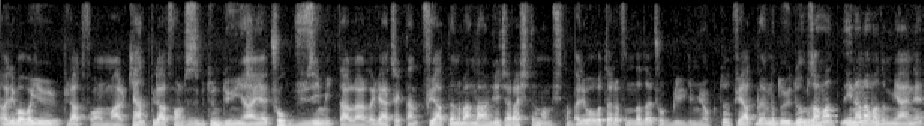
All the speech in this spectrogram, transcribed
Alibaba gibi bir platform varken platform sizi bütün dünyaya çok cüzi miktarlarda gerçekten fiyatlarını ben daha önce hiç araştırmamıştım. Alibaba tarafında da çok bilgim yoktu. Fiyatlarını duyduğum zaman inanamadım. Yani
